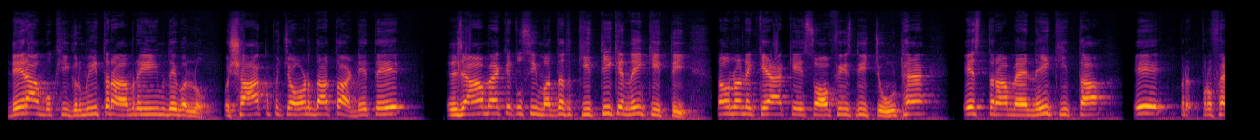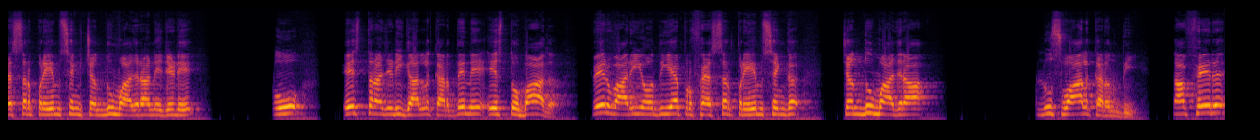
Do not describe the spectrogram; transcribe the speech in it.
ਡੇਰਾ ਮੁਖੀ ਗੁਰਮੀਤ ਰਾਮ ਰਹੀਮ ਦੇ ਵੱਲੋਂ ਪੁਸ਼ਾਕ ਪਹੁੰਚਾਉਣ ਦਾ ਤੁਹਾਡੇ ਤੇ ਇਲਜ਼ਾਮ ਹੈ ਕਿ ਤੁਸੀਂ ਮਦਦ ਕੀਤੀ ਕਿ ਨਹੀਂ ਕੀਤੀ, ਤਾਂ ਉਹਨਾਂ ਨੇ ਕਿਹਾ ਕਿ 100% ਦੀ ਝੂਠ ਹੈ, ਇਸ ਤਰ੍ਹਾਂ ਮੈਂ ਨਹੀਂ ਕੀਤਾ। ਇਹ ਪ੍ਰ- ਪ੍ਰੋਫੈਸਰ ਪ੍ਰੇਮ ਸਿੰਘ ਚੰਦੂ ਮਾਜਰਾ ਨੇ ਜਿਹੜੇ ਉਹ ਇਸ ਤਰ੍ਹਾਂ ਜਿਹੜੀ ਗੱਲ ਕਰਦੇ ਨੇ, ਇਸ ਤੋਂ ਬਾਅਦ ਫਿਰ ਵਾਰੀ ਆਉਂਦੀ ਹੈ ਪ੍ਰੋਫੈਸਰ ਪ੍ਰੇਮ ਸਿੰਘ ਚੰਦੂ ਮਾਜਰਾ ਨੂੰ ਸਵਾਲ ਕਰਨ ਦੀ। ਤਾਂ ਫਿਰ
